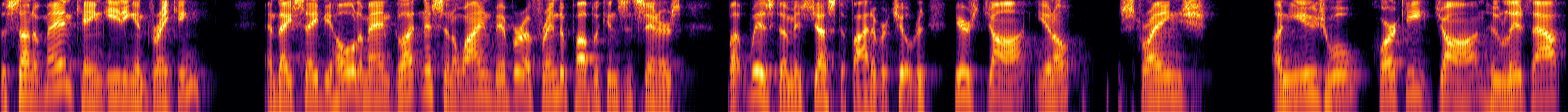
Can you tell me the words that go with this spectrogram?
The Son of Man came eating and drinking, and they say, Behold, a man gluttonous and a winebibber, a friend of publicans and sinners, but wisdom is justified of her children. Here's John, you know, the strange, unusual, quirky John who lives out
